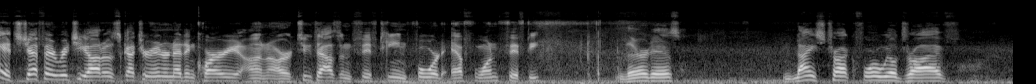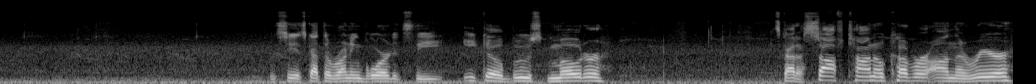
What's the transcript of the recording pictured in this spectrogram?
Hey, it's Jeff at Ritchey Autos. Got your internet inquiry on our 2015 Ford F-150. There it is. Nice truck, four-wheel drive. You can see it's got the running board. It's the EcoBoost motor. It's got a soft tonneau cover on the rear.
